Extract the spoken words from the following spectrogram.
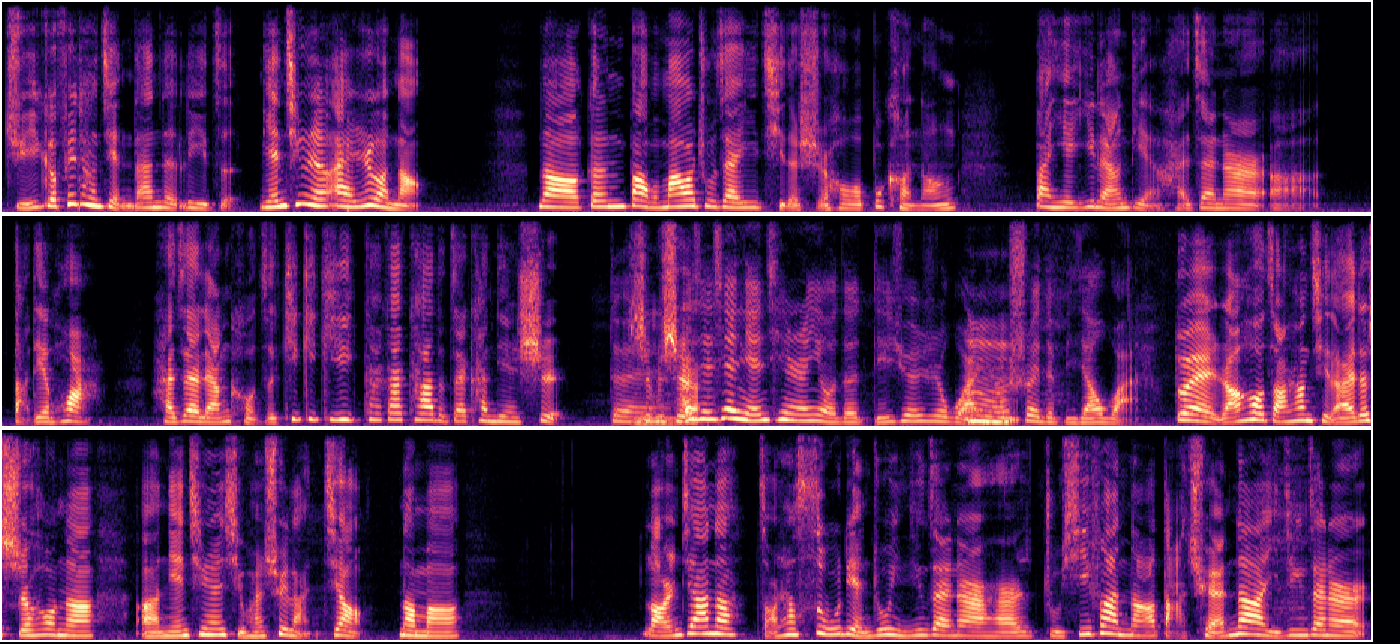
举一个非常简单的例子，年轻人爱热闹，那跟爸爸妈妈住在一起的时候，不可能半夜一两点还在那儿啊、打电话，还在两口子 k k k 咔咔咔的在看电视。对，是不是而且现在年轻人有的的确是晚上嗯睡得比较晚。对，然后早上起来的时候呢，啊、年轻人喜欢睡懒觉，那么老人家呢，早上四五点钟已经在那儿煮稀饭呐、打拳呐、已经在那儿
